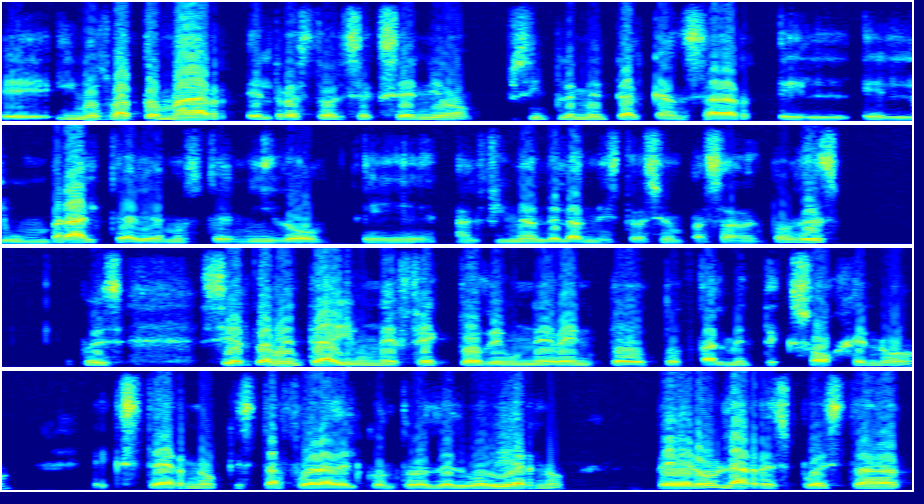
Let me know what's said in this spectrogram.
y nos va a tomar el resto del sexenio simplemente alcanzar el, umbral que habíamos tenido al final de la administración pasada. Entonces, pues ciertamente hay un efecto de un evento totalmente exógeno, externo, que está fuera del control del gobierno, pero la respuesta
